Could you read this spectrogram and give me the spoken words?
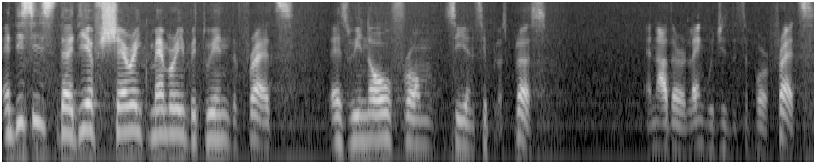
And this is the idea of sharing memory between the threads, as we know from C and C++ and other languages that support threads.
